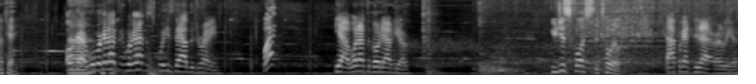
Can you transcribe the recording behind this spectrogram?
Okay. Okay. Uh, well, we're gonna have to we're gonna have to squeeze down the drain. What? Yeah, we're gonna have to go down here. You just flushed the toilet. I forgot to do that earlier.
